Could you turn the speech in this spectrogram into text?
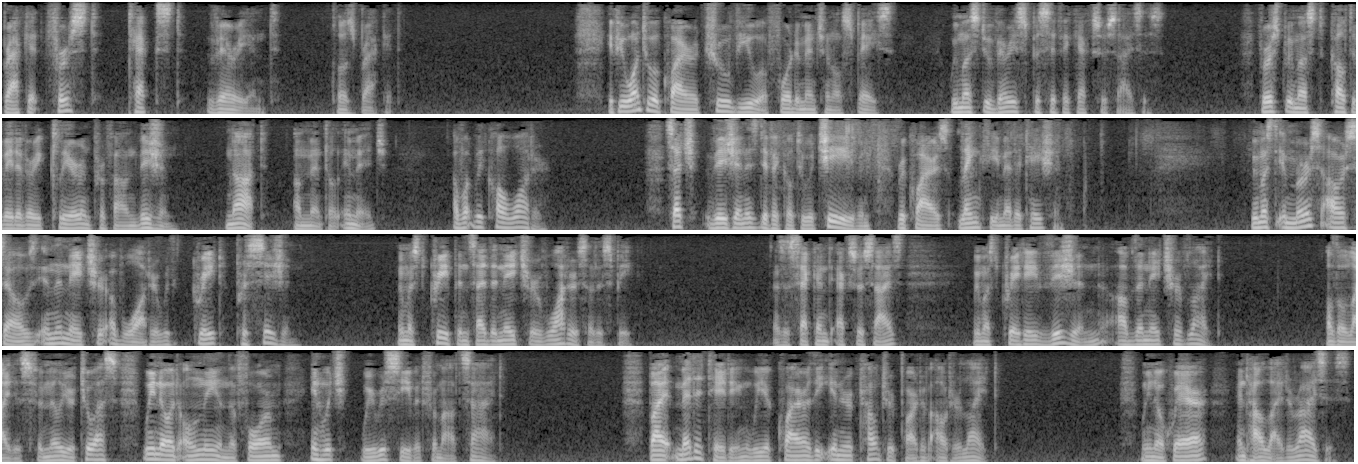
Bracket first text variant. If you want to acquire a true view of four dimensional space, we must do very specific exercises. First, we must cultivate a very clear and profound vision, not a mental image, of what we call water. Such vision is difficult to achieve and requires lengthy meditation. We must immerse ourselves in the nature of water with great precision we must creep inside the nature of water, so to speak. As a second exercise, we must create a vision of the nature of light. Although light is familiar to us, we know it only in the form in which we receive it from outside. By meditating, we acquire the inner counterpart of outer light. We know where and how light arises.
